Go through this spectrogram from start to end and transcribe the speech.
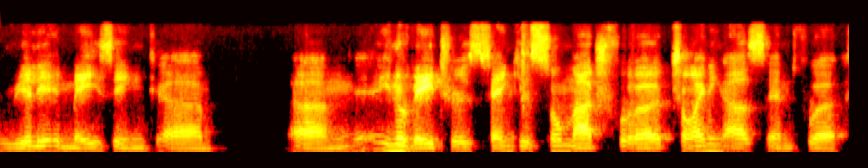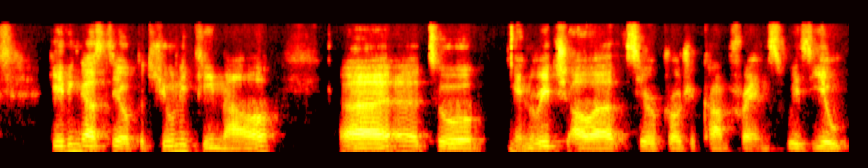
really amazing um, um, innovators. Thank you so much for joining us and for giving us the opportunity now uh, to enrich our Zero Project Conference with you.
